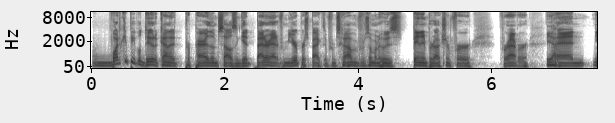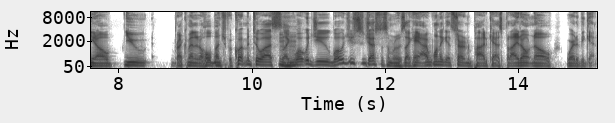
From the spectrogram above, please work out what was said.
what can people do to kind of prepare themselves and get better at it from your perspective, from coming from someone who's been in production for forever? Yeah. And you know, you recommended a whole bunch of equipment to us. Mm-hmm. Like, what would you what would you suggest to someone who's like, hey, I want to get started in a podcast, but I don't know where to begin?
